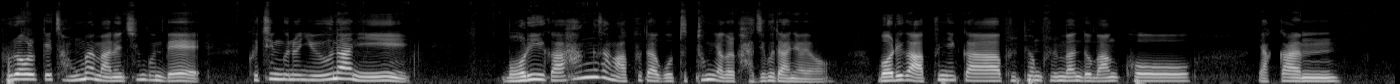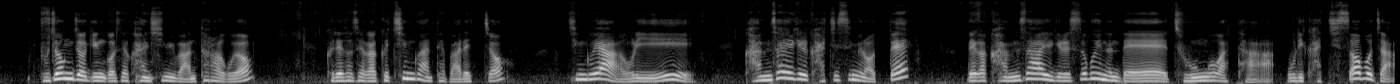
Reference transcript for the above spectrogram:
부러울 게 정말 많은 친구인데 그 친구는 유난히 머리가 항상 아프다고 두통약을 가지고 다녀요. 머리가 아프니까 불평, 불만도 많고 약간 부정적인 것에 관심이 많더라고요. 그래서 제가 그 친구한테 말했죠. 친구야, 우리 감사 일기를 같이 쓰면 어때? 내가 감사 일기를 쓰고 있는데 좋은 것 같아. 우리 같이 써보자.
